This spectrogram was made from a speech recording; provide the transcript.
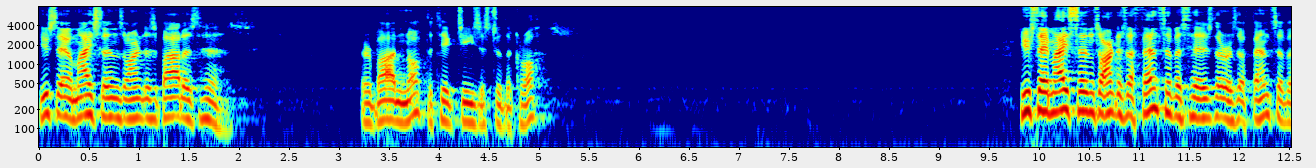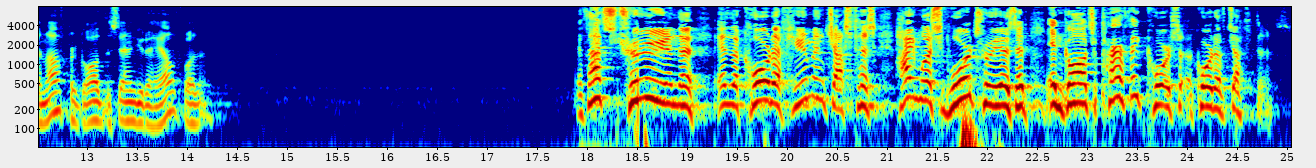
You say, oh, my sins aren't as bad as his. They're bad enough to take Jesus to the cross. You say, My sins aren't as offensive as his, they're as offensive enough for God to send you to hell for them. If that's true in the, in the court of human justice, how much more true is it in God's perfect court, court of justice?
